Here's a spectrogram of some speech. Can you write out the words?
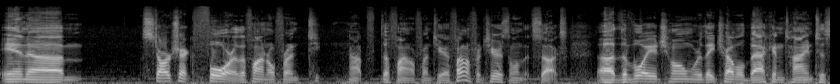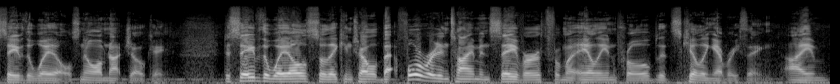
in um, Star Trek IV, The Final Frontier. Not the Final Frontier. The Final Frontier is the one that sucks. Uh, the Voyage Home, where they travel back in time to save the whales. No, I'm not joking to save the whales so they can travel back forward in time and save Earth from an alien probe that's killing everything. I am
